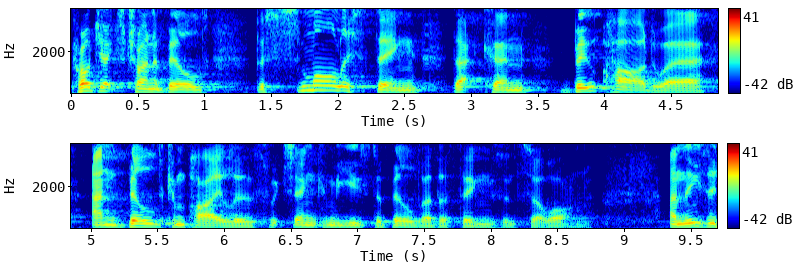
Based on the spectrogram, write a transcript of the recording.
projects trying to build the smallest thing that can boot hardware and build compilers, which then can be used to build other things and so on. And these are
